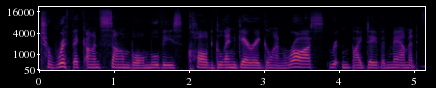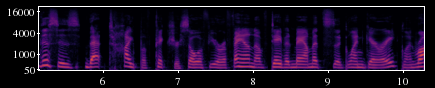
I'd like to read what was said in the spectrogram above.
terrific ensemble movies called Glengarry Glen Ross, written by David Mamet. This is that type of picture. So if you're a fan of David Mamet's uh, Glengarry Glen Ross,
